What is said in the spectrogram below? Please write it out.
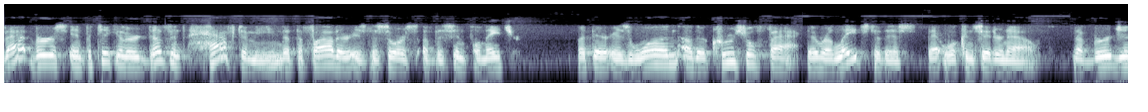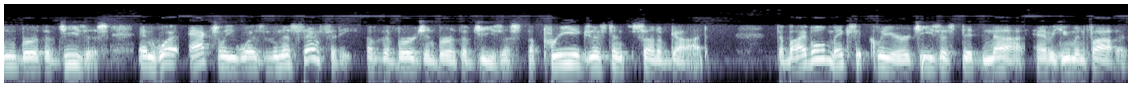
That verse in particular doesn't have to mean that the Father is the source of the sinful nature. But there is one other crucial fact that relates to this that we'll consider now the virgin birth of Jesus, and what actually was the necessity of the virgin birth of Jesus, the pre existent Son of God. The Bible makes it clear Jesus did not have a human father.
